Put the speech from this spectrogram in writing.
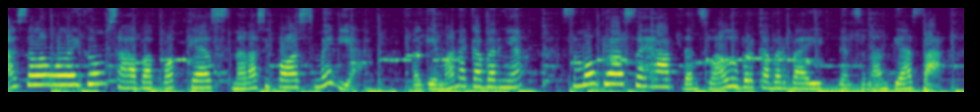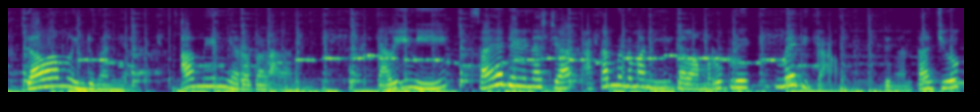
Assalamualaikum sahabat podcast Narasi Pos Media. Bagaimana kabarnya? Semoga sehat dan selalu berkabar baik dan senantiasa dalam lindungannya. Amin ya robbal alamin. Kali ini saya Dewi Nasjak akan menemani dalam rubrik medikal dengan tajuk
